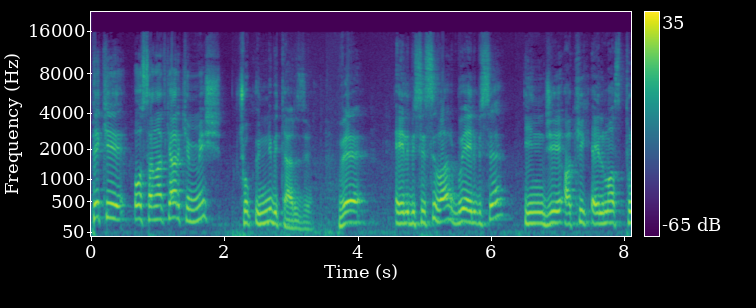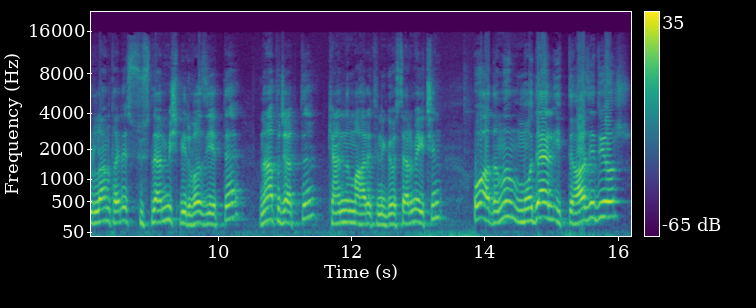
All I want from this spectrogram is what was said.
Peki o sanatkar kimmiş? Çok ünlü bir terzi. Ve elbisesi var. Bu elbise inci, akik, elmas, pırlanta ile süslenmiş bir vaziyette ne yapacaktı? Kendi maharetini göstermek için o adamı model ittihaz ediyor.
